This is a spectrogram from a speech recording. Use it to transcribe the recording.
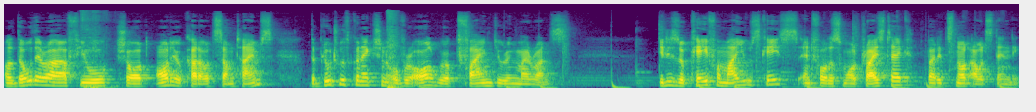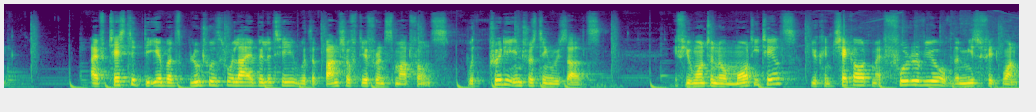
Although there are a few short audio cutouts sometimes, the Bluetooth connection overall worked fine during my runs. It is okay for my use case and for the small price tag, but it's not outstanding. I've tested the earbuds Bluetooth reliability with a bunch of different smartphones, with pretty interesting results. If you want to know more details, you can check out my full review of the Mees Fit One.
